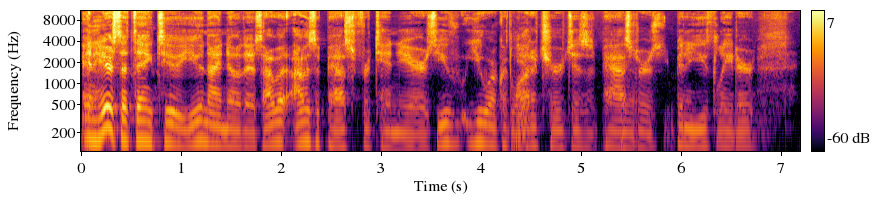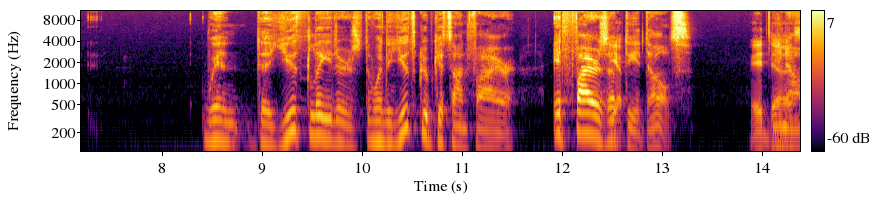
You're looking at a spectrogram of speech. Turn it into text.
Yeah. And here's the thing, too. You and I know this. I, w- I was a pastor for 10 years. You you work with a lot of churches as pastors. You've been a youth leader. When the youth leaders, when the youth group gets on fire, it fires up yep. the adults. It does. You know,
